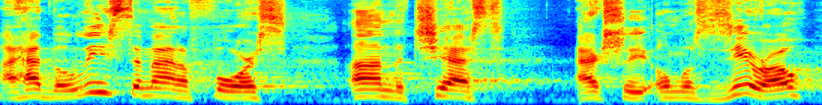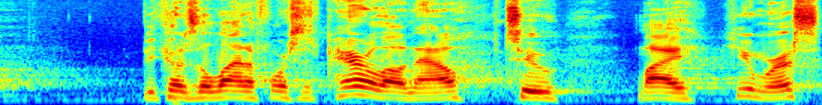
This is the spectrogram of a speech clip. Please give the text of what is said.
I have the least amount of force on the chest, actually almost zero, because the line of force is parallel now to my humerus.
